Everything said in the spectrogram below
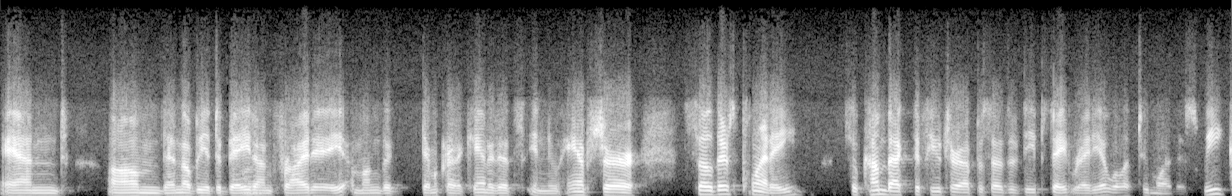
and um, then there'll be a debate on Friday among the Democratic candidates in New Hampshire. So there's plenty. So come back to future episodes of Deep State Radio. We'll have two more this week,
